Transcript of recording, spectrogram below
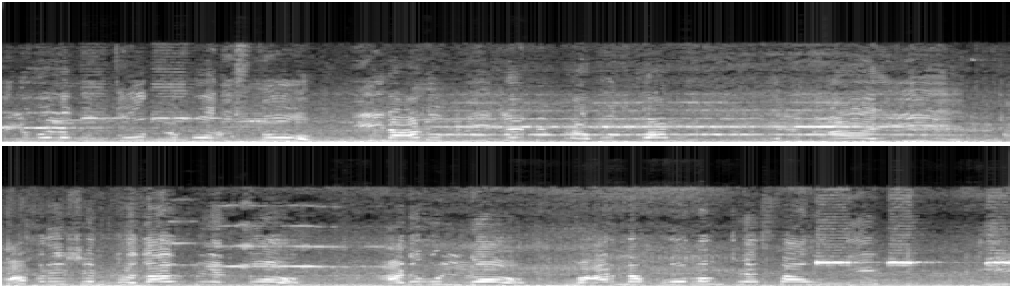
విలువలకు తూట్లు పొరుస్తూ ఈనాడు బీజేపీ ప్రభుత్వం ఆ, ఈ ఆపరేషన్ ఖగార్ పేరుతో అడవుల్లో మారణ హోమం చేస్తా ఉంది ఈ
